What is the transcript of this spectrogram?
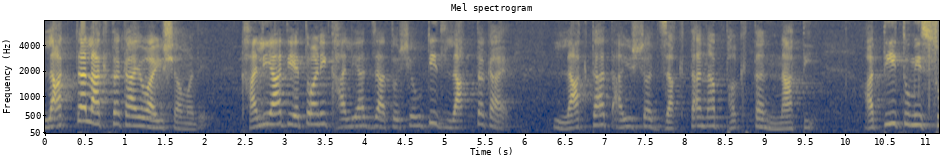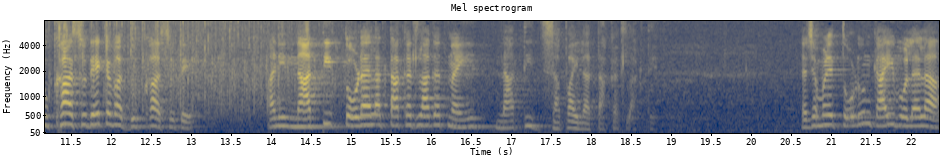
लागतं लागतं काय हो आयुष्यामध्ये? खाली आत येतो आणि खाली आत जातो. शेवटी लागतं काय? लागतात आयुष्य जगताना फक्त नाती. अति तुम्ही सुख असू दे किंवा दुःख असू दे. आणि नाती तोडायला ताकद लागत नाही नाती जपायला ताकद लागते. त्याच्यामुळे तोडून काही बोलायला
